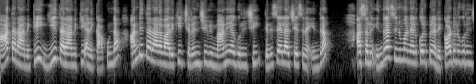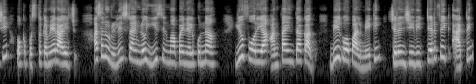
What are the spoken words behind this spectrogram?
ఆ తరానికి ఈ తరానికి అని కాకుండా అన్ని తరాల వారికి చిరంజీవి మానియా గురించి తెలిసేలా చేసిన ఇంద్ర. అసలు ఇంద్ర సినిమా నెలకొల్పిన రికార్డుల గురించి ఒక పుస్తకమే రాయొచ్చు. అసలు రిలీజ్ టైంలో ఈ సినిమాపై నెలకొన్న యూఫోరియా అంతా ఇంతా కాదు. B. Gopal making Chiranjeevi terrific acting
